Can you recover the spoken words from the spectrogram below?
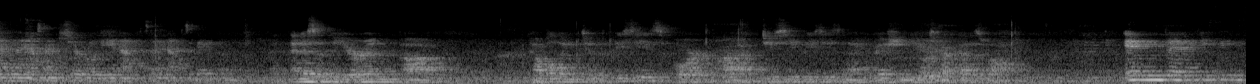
and the temperature will be enough to inactivate them. And is it the urine uh, coupled into the feces, or uh, do you see feces inactivation? Do you expect that as well? In the feces,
